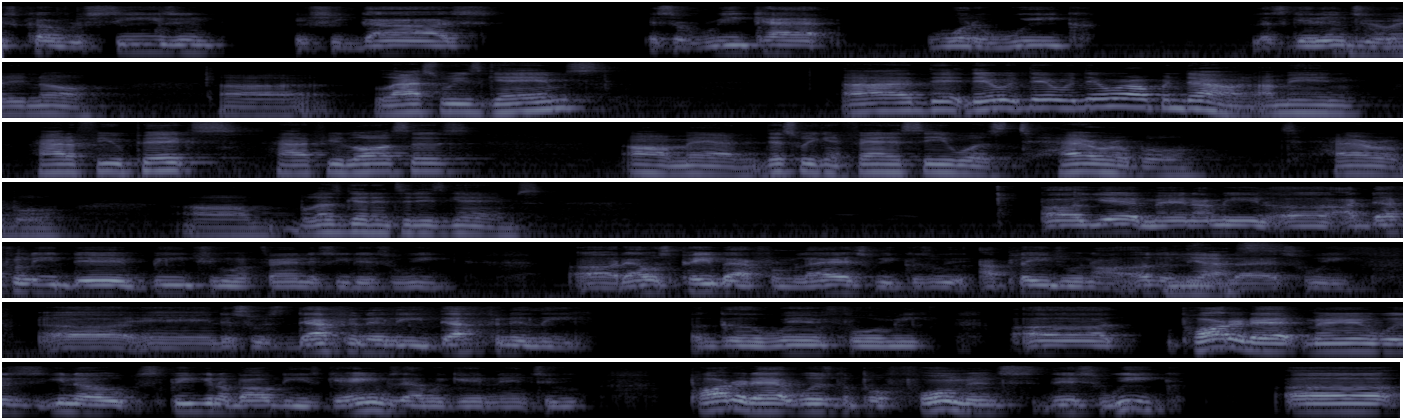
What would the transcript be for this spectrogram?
Is covered season. It's your guys. It's a recap. What a week. Let's get into You it. already know. Uh, last week's games, uh, they, they were they were they were up and down. I mean, had a few picks, had a few losses. Oh man, this week in fantasy was terrible, terrible. Um, but let's get into these games. Uh, yeah, man. I mean, uh, I definitely did beat you in fantasy this week. Uh, that was payback from last week because we I played you in our other league Yes. last week. Uh, and this was definitely, definitely a good win for me. Uh, part of that, man, was you know speaking about these games that we're getting into. Part of that was the performance this week. Uh,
